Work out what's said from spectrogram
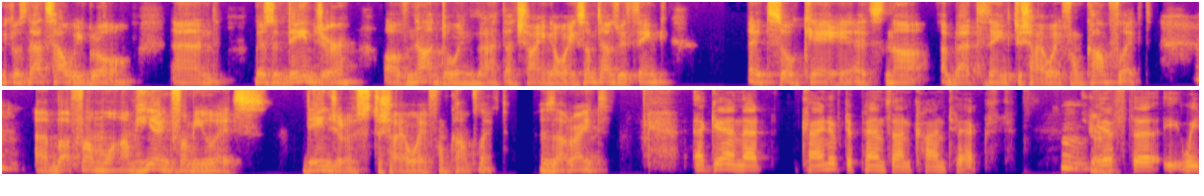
because that's how we grow. And there's a danger of not doing that and shying away. Sometimes we think it's okay. It's not a bad thing to shy away from conflict. Mm-hmm. uh, but from what i'm hearing from you it's dangerous to shy away from conflict. Is that right? Again, that kind of depends on context. Hmm. Sure. If the we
